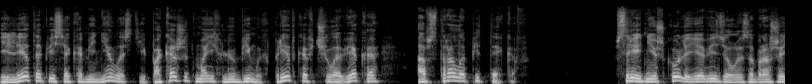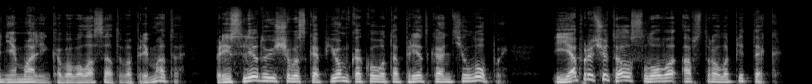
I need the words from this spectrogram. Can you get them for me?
и летопись окаменелостей покажет моих любимых предков человека австралопитеков. В средней школе я видел изображение маленького волосатого примата, преследующего с копьем какого-то предка антилопы, и я прочитал слово «австралопитек».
